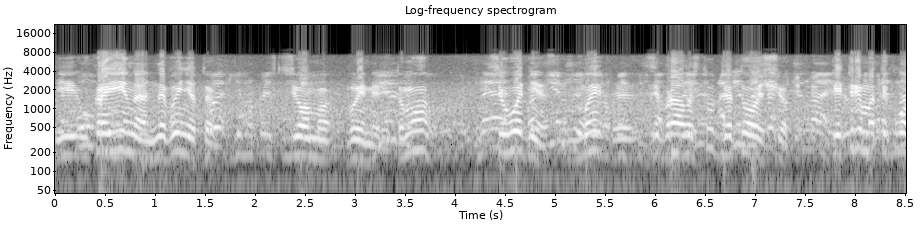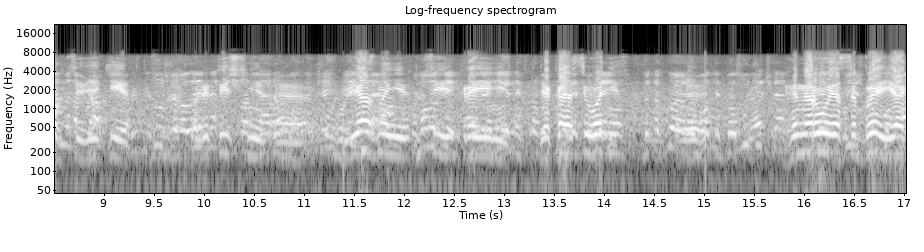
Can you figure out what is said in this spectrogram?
рішення і Україна не виняток в Європейську в цьому вимірі. Тому сьогодні ми е, зібрались тут для того, щоб підтримати хлопців, які політичні е, ув'язнені в цій країні, яка сьогодні е, генерує себе як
